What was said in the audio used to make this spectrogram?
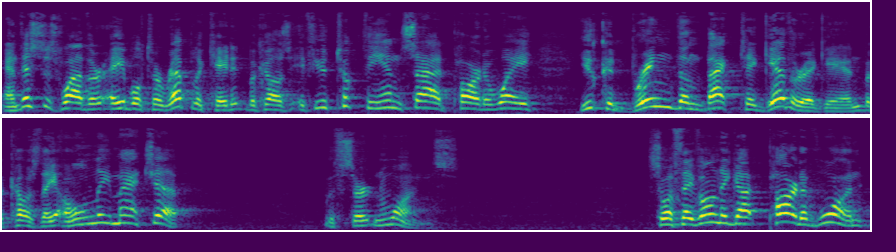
And this is why they're able to replicate it because if you took the inside part away, you could bring them back together again because they only match up with certain ones. So if they've only got part of one,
